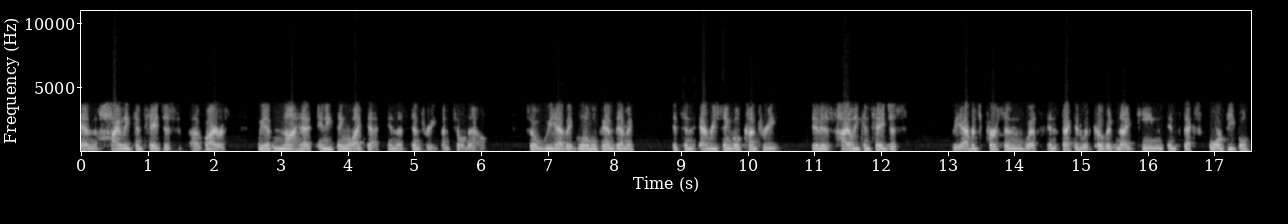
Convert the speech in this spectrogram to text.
and highly contagious uh, virus. We have not had anything like that in this century until now. So we have a global pandemic. It's in every single country. It is highly contagious. The average person with infected with COVID-19 infects four people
